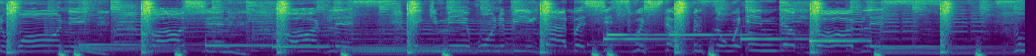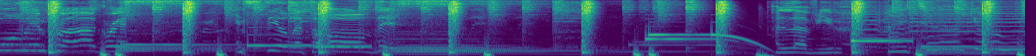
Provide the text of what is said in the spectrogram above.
this, I love you. I took you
